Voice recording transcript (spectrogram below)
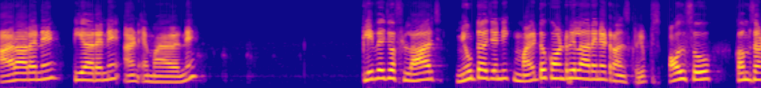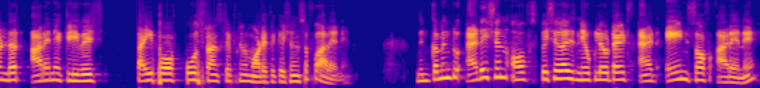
rRNA, tRNA and miRNA. Cleavage of large multigenic mitochondrial RNA transcripts also comes under RNA cleavage type of post-transcriptional modifications of RNA. Then coming to addition of specialized nucleotides at ends of RNA.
